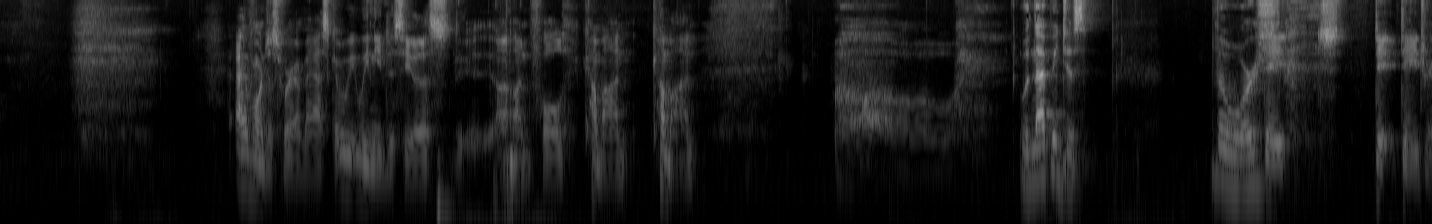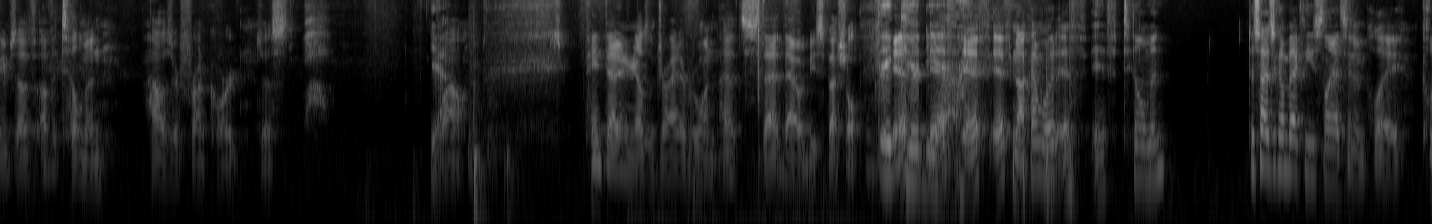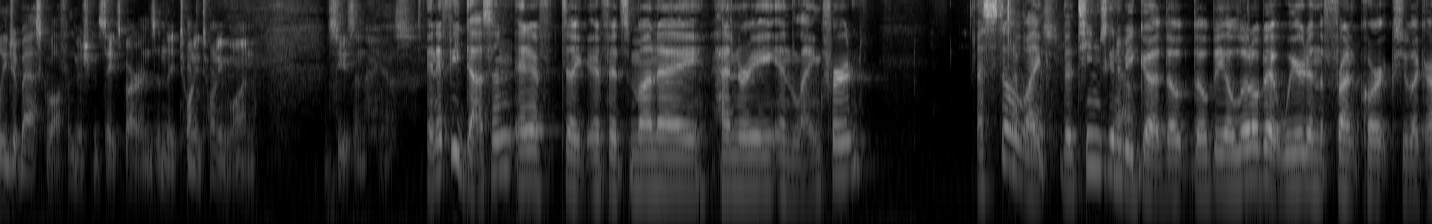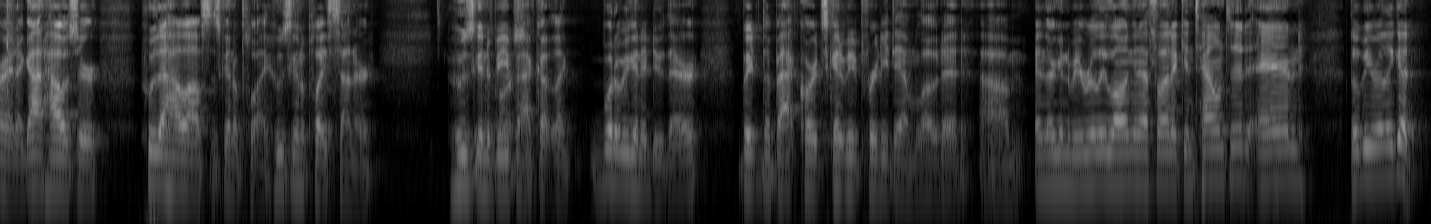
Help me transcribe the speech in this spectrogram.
Everyone just wear a mask. We, we need to see this unfold. Come on. Come on. Oh. Wouldn't that be just the worst? Day, day, daydreams of, of a Tillman Hauser front court. Just, wow. Yeah. Wow. Just paint that in your nails and dry it, everyone. That's that. That would be special. They if, could, yeah. If, if, if, knock on wood, if if Tillman decides to come back to East Lansing and play collegiate basketball for the Michigan State Spartans in the 2021 season. Yes. And if he doesn't, and if like if it's Mane, Henry, and Langford, that's still like the team's going to yeah. be good. They'll they'll be a little bit weird in the front court because you're like, all right, I got Hauser. Who the hell else is going to play? Who's going to play center? Who's going to be back up? Like, what are we going to do there? But the backcourt's going to be pretty damn loaded, um, and they're going to be really long and athletic and talented, and they'll be really good.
